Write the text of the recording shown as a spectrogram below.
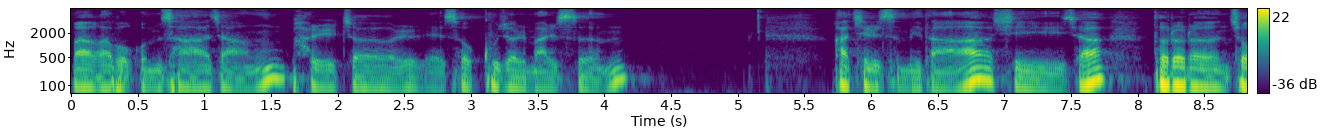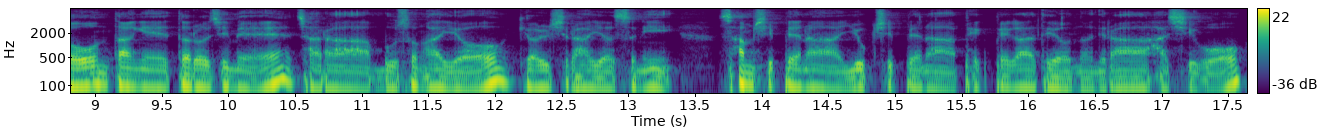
마가복음 4장 8절에서 9절 말씀 같이 읽습니다. 시작. 더러는 좋은 땅에 떨어짐에 자라 무성하여 결실하였으니 30배나 60배나 100배가 되었느니라 하시고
